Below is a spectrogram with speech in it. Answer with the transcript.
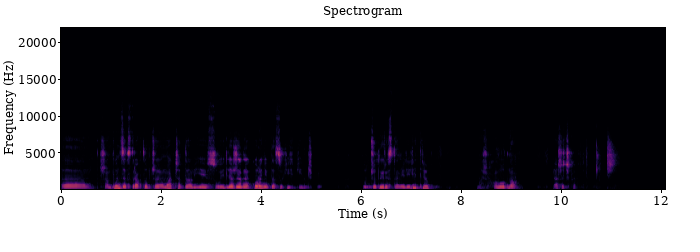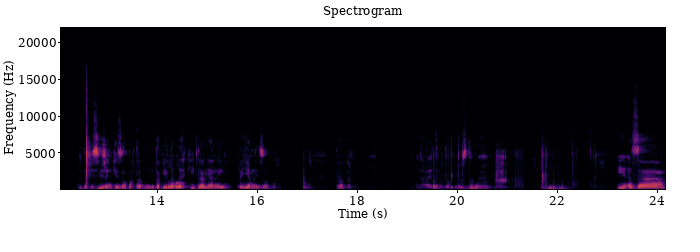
Е, шампунь з екстрактом чаю матча та олією сої для жирних коренів та сухих кінчиків. Тут 400 мл. Наша холодна пляшечка. Такий свіженький запах, такий легкий трав'яний, приємний запах. Так. Давайте так поставимо. І за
